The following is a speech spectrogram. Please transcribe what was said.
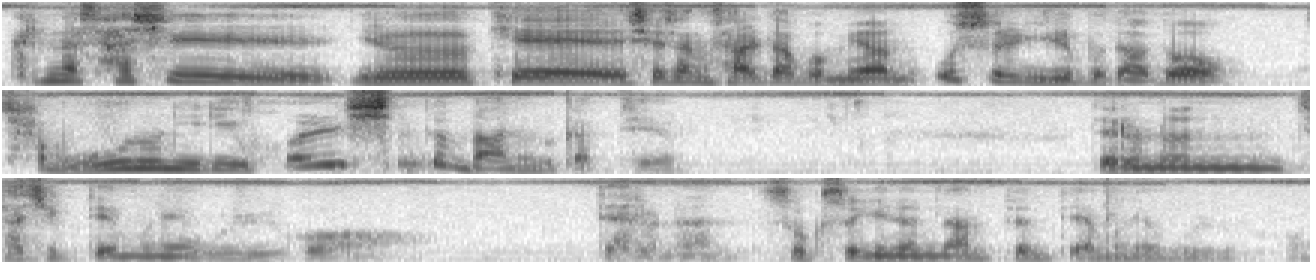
그러나 사실 이렇게 세상 살다 보면 웃을 일보다도 참 우는 일이 훨씬 더 많은 것 같아요. 때로는 자식 때문에 울고, 때로는 속 썩이는 남편 때문에 울고,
